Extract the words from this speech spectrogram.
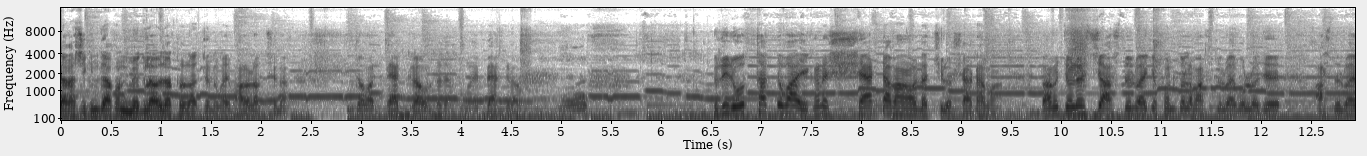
দেখাচ্ছে। কিন্তু এখন মেঘলা ওয়েদার তো তার জন্য ভাই ভালো লাগছে না। কিন্তু আমার ব্যাকগ্রাউন্ডটা দেখো ভাই ব্যাকগ্রাউন্ড ও যদি রোদ থাকতো ভাই, এখানে শ্যাটটা ভাঙা যাচ্ছিল শ্যাটা ভাঙা তো আমি চলে এসেছি আসদুল ভাইকে ফোন করলাম। আসদুল ভাই বলল যে আসদুল ভাই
